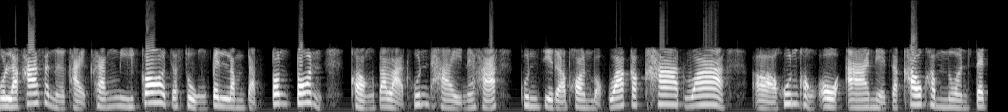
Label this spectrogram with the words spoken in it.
มูลค่าเสนอขายครั้งนี้ก็จะสูงเป็นลำดับต้นๆของตลาดหุ้นไทยนะคะ คุณจิรพรบอกว่าก็คาดว่าหุ้นของ OR เนี่ยจะเข้าคำนวณเซ็ต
